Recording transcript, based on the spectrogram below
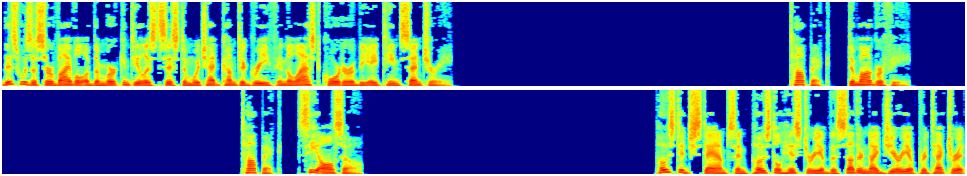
This was a survival of the mercantilist system which had come to grief in the last quarter of the 18th century. Demography See also Postage stamps and postal history of the Southern Nigeria Protectorate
